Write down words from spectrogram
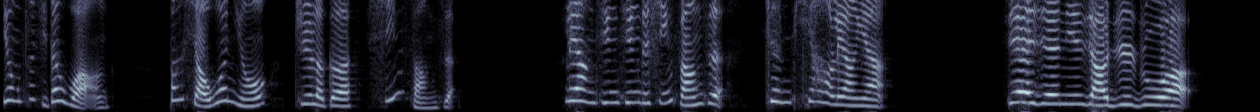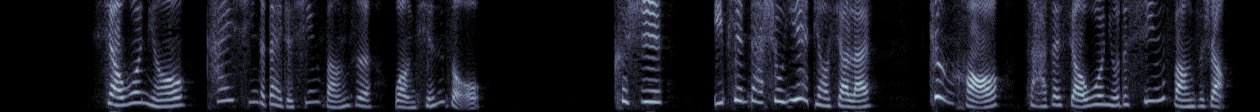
用自己的网帮小蜗牛织了个新房子，亮晶晶的新房子真漂亮呀！谢谢你，小蜘蛛。小蜗牛开心的带着新房子往前走，可是，一片大树叶掉下来，正好。砸在小蜗牛的新房子上，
